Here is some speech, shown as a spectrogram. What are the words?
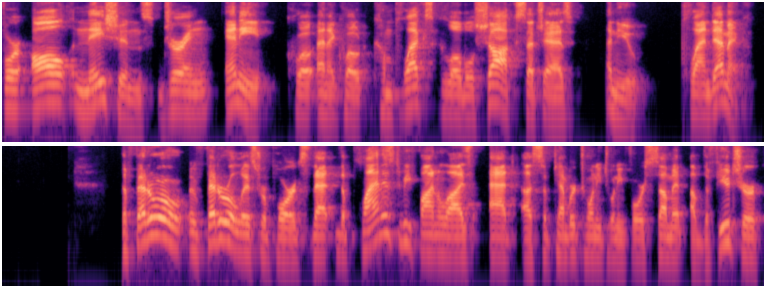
for all nations during any quote, and I quote, complex global shocks such as a new pandemic. The federal Federalist reports that the plan is to be finalized at a September 2024 summit of the future,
